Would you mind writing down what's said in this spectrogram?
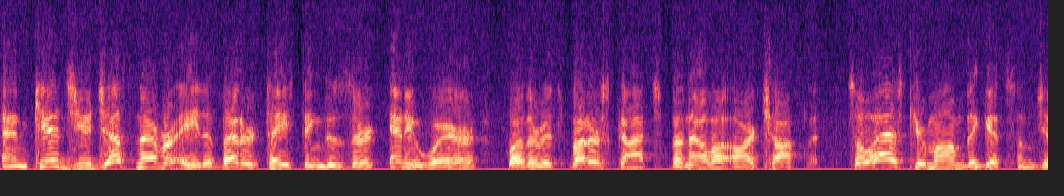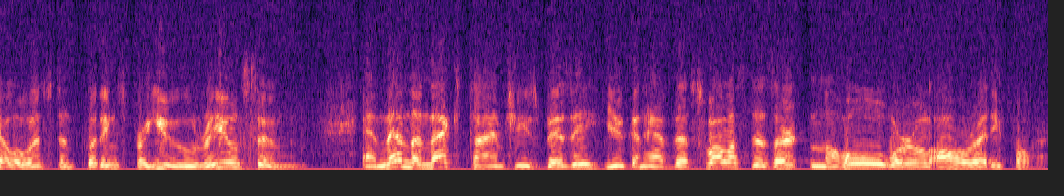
And kids, you just never ate a better tasting dessert anywhere, whether it's butterscotch, vanilla, or chocolate. So ask your mom to get some Jello instant puddings for you real soon. And then the next time she's busy, you can have the swellest dessert in the whole world all ready for her.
